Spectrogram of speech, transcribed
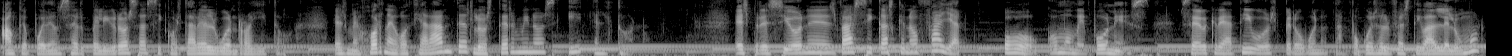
aunque pueden ser peligrosas y cortar el buen rollito. Es mejor negociar antes los términos y el tono expresiones básicas que no fallan. Oh, ¿cómo me pones? Ser creativos, pero bueno, tampoco es el festival del humor.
